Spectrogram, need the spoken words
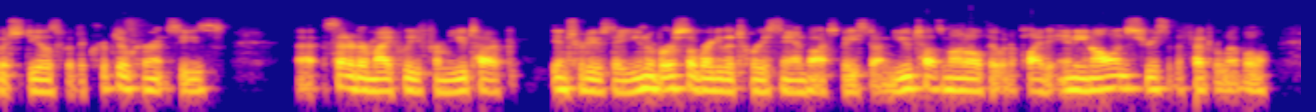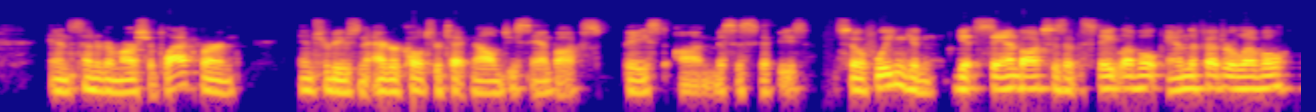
which deals with the cryptocurrencies. Uh, Senator Mike Lee from Utah introduced a universal regulatory sandbox based on Utah's model that would apply to any and all industries at the federal level. And Senator Marsha Blackburn introduced an agriculture technology sandbox based on Mississippi's. So if we can get, sandboxes at the state level and the federal level,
